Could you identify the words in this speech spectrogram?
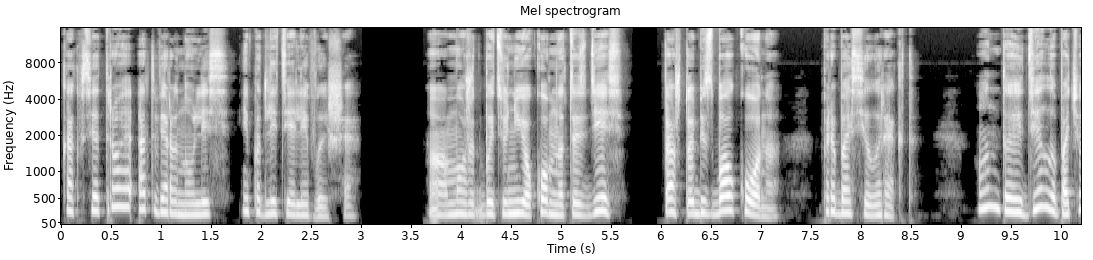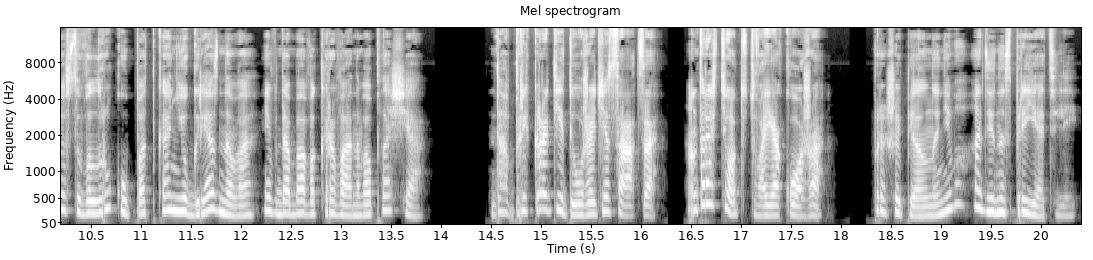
как все трое отвернулись и подлетели выше. «А может быть, у нее комната здесь? Та, что без балкона?» — пробасил Рект. Он то и дело почесывал руку под тканью грязного и вдобавок рваного плаща. «Да прекрати ты уже чесаться! Отрастет твоя кожа!» — прошипел на него один из приятелей.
